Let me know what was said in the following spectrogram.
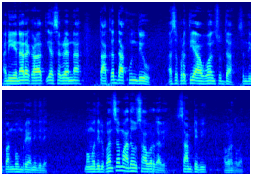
आणि येणाऱ्या काळात या सगळ्यांना ताकद दाखवून देऊ असं प्रति आव्हान सुद्धा संदीपान भुमरे यांनी दिले मोहम्मद इरफानचा माधव सावरगावे साम टीव्ही औरंगाबाद.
